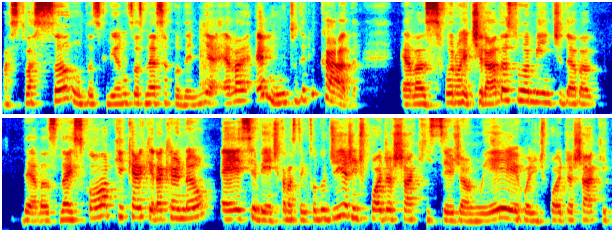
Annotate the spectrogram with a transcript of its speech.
a situação das crianças nessa pandemia, ela é muito delicada. Elas foram retiradas do ambiente dela, delas da escola, porque quer queira, quer não, é esse ambiente que elas têm todo dia. A gente pode achar que seja um erro, a gente pode achar que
